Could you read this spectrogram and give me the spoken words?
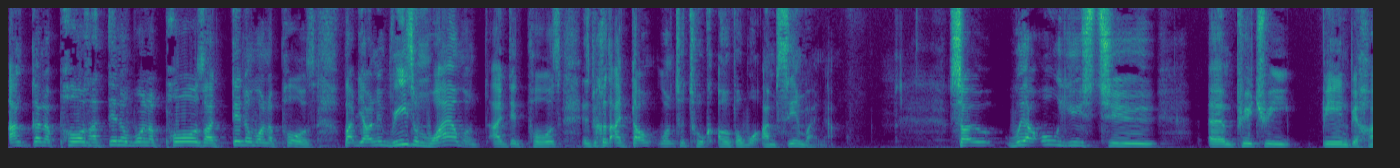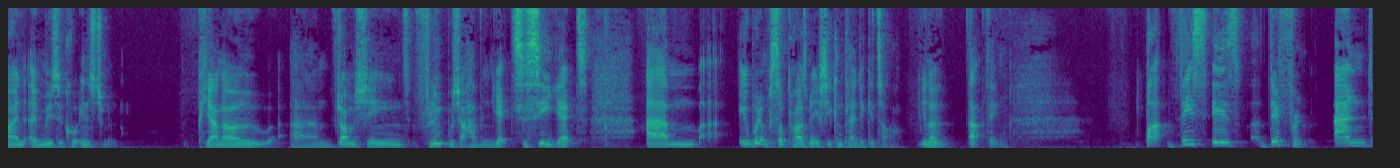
I'm gonna pause. I didn't want to pause. I didn't want to pause. But the only reason why I want I did pause is because I don't want to talk over what I'm seeing right now. So we are all used to um, Putri being behind a musical instrument, piano, um, drum machines, flute, which I haven't yet to see yet. Um, it wouldn't surprise me if she can play the guitar. You know that thing. But this is different. And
